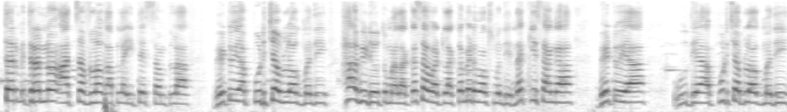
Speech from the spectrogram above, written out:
तर मित्रांनो आजचा व्लॉग आपला इथे संपला. भेटूया पुढच्या ब्लॉगमध्ये हा व्हिडिओ तुम्हाला कसा वाटला कमेंट बॉक्समध्ये नक्की सांगा. भेटूया उद्या पुढच्या ब्लॉगमध्ये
